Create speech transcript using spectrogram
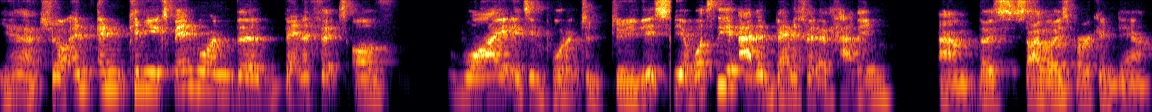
Yeah, sure. And and can you expand more on the benefits of why it's important to do this? Yeah, what's the added benefit of having um, those silos broken down?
